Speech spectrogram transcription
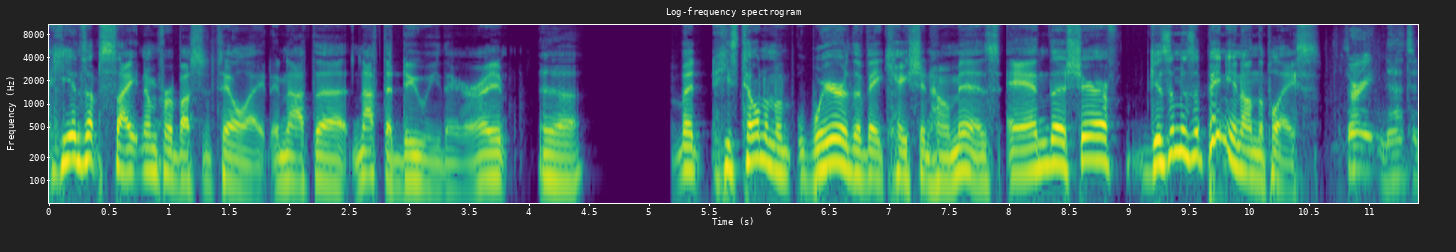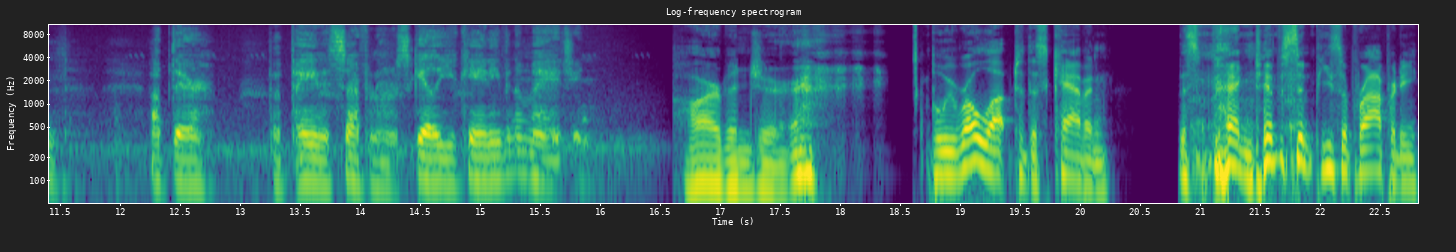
he ends up citing him for a busted tail light and not the not the DUI there, right? Yeah. But he's telling him where the vacation home is, and the sheriff gives him his opinion on the place. There ain't nothing up there but pain and suffering on a scale you can't even imagine. Harbinger. But we roll up to this cabin, this magnificent piece of property,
